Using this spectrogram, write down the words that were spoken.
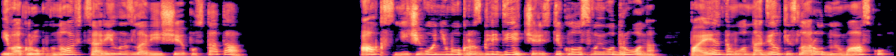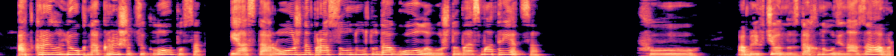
и вокруг вновь царила зловещая пустота. Акс ничего не мог разглядеть через стекло своего дрона, поэтому он надел кислородную маску, открыл люк на крыше циклопуса и осторожно просунул туда голову, чтобы осмотреться. «Фу!» — облегченно вздохнул динозавр,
